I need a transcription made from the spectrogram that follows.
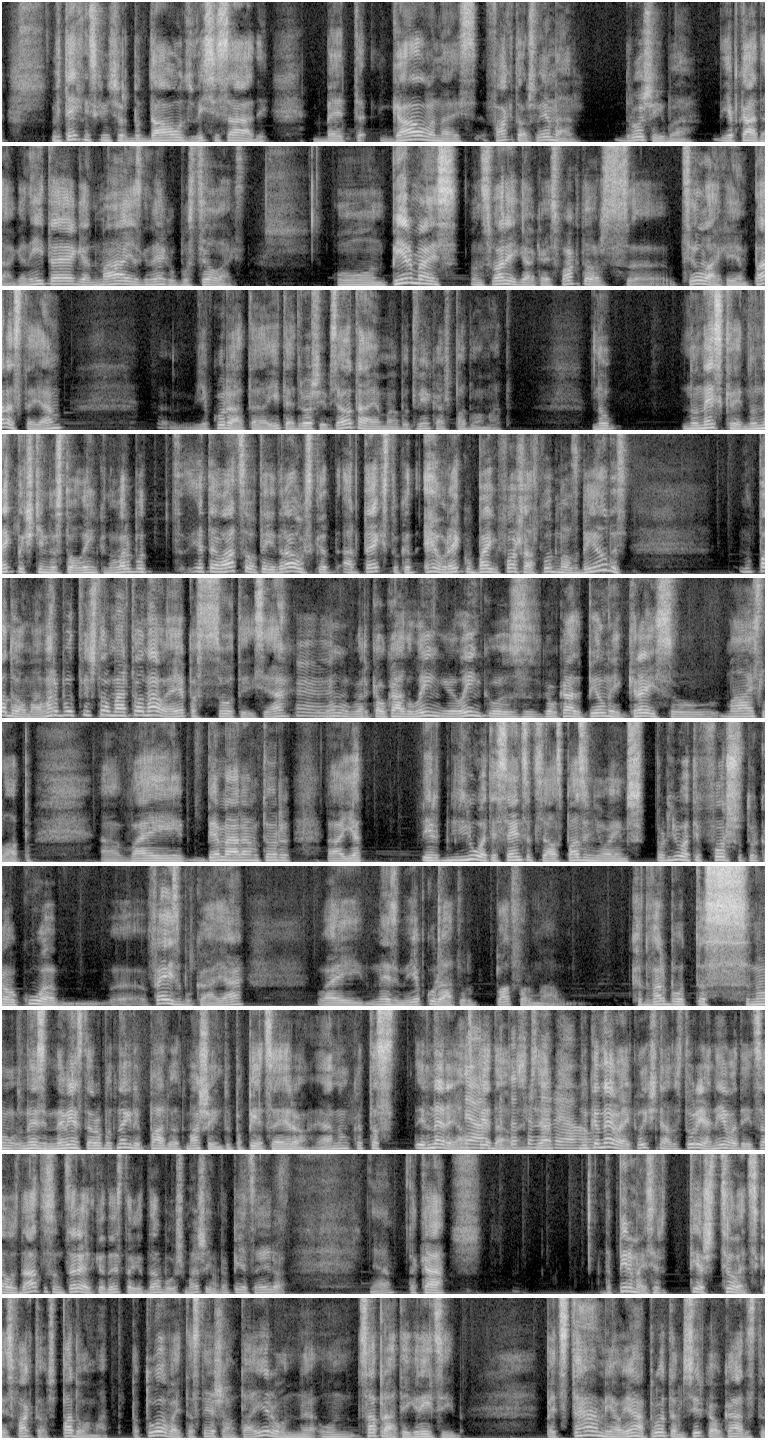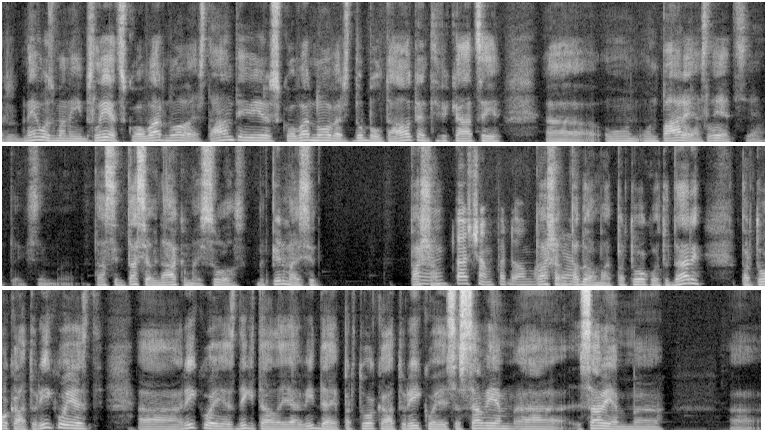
Tehniski viņš var būt daudz, visi sādi. Bet galvenais faktors vienmēr drošībā, jebkādā, gan IT, gan mājas, gan vienkārši būs cilvēks. Un pirmais un svarīgākais faktors eh, cilvēkiem parastajam, jebkurā IT drošības jautājumā, būtu vienkārši padomāt. Nu, nu neskriet, nu neklikšķini uz to linku. Nu, varbūt, ja tev atsūtīja draugs ar tekstu, ka Eureku baigi foršās pludmales bildes, tad nu, padomā, varbūt viņš tomēr to nav e-pasta sūtījis. Ja? Mm. Nu, ar kaut kādu linku, linku uz kaut kādu pilnīgi kreisu mājaslapu. Vai, piemēram, tur, ja ir ļoti sensitīvs paziņojums par ļoti foršu tur kaut ko Facebookā, ja? vai nezinu, jebkurā tur platformā. Kad varbūt tas, nu, nezinu, neviens te varbūt negrib pārdot mašīnu par 5 eiro. Ja? Nu, tas ir nereāls jā, piedāvājums. Ir ja? nereāli. nu, ka nevajag klikšķināt uz turieni, ievadīt savus datus un cerēt, ka es tagad dabūšu mašīnu par 5 eiro. Ja? Tā kā tā pirmais ir tieši cilvēciskais faktors, padomāt par to, vai tas tiešām tā ir un, un saprātīga rīcība. Pēc tam jau, jā, protams, ir kaut kādas neuzmanības lietas, ko var novērst antivīrus, ko var novērst dubultā autentifikācija uh, un, un pārējās lietas. Ja, teiksim, tas, ir, tas jau ir nākamais solis. Bet pirmais ir Pašam, mm, pašam, padomāt, pašam padomāt par to, ko tu dari, par to, kā tu rīkojies, uh, rīkojies digitālajā vidē, par to, kā tu rīkojies ar saviem, uh, saviem uh,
